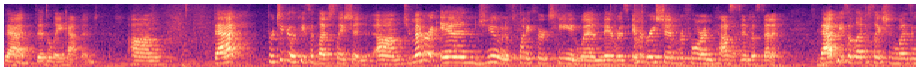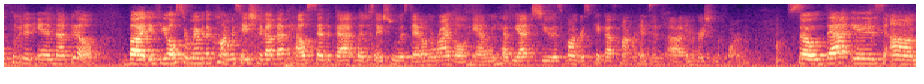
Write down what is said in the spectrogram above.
that the delay happened. Um, that particular piece of legislation, um, do you remember in June of 2013 when there was immigration reform passed in the Senate? That piece of legislation was included in that bill. But if you also remember the conversation about that, the House said that that legislation was dead on arrival, and we have yet to, as Congress, pick up comprehensive uh, immigration reform. So that is um,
